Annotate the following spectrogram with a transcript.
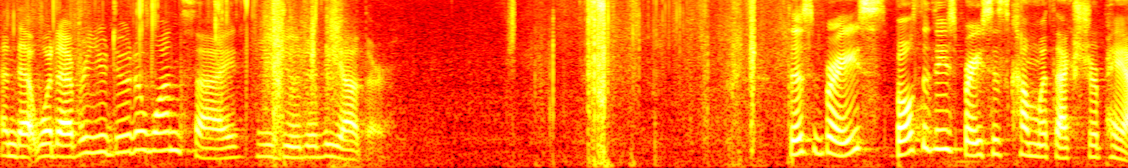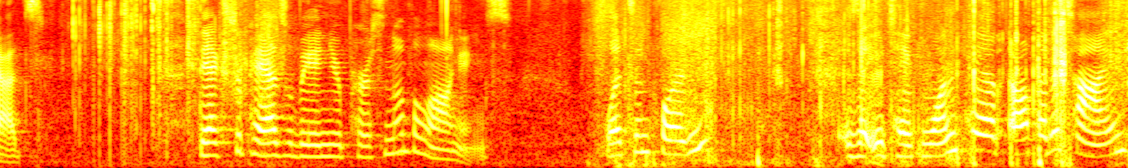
and that whatever you do to one side, you do to the other. This brace, both of these braces come with extra pads. The extra pads will be in your personal belongings. What's important is that you take one pad off at a time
